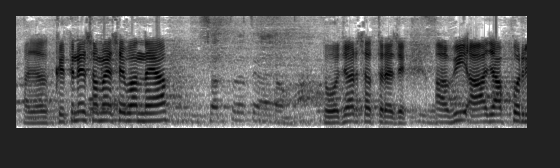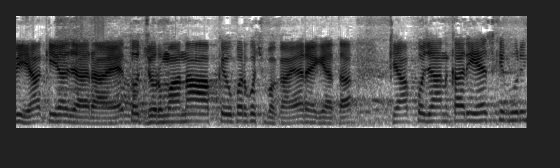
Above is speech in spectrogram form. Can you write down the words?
अच्छा कितने समय से बंद हैं आप? सत्रह से आया हूँ दो हज़ार सत्रह से। अभी आज आपको रिहा किया जा रहा है तो जुर्माना आपके ऊपर कुछ बकाया रह गया था। क्या आपको जानकारी है इसकी पूरी?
